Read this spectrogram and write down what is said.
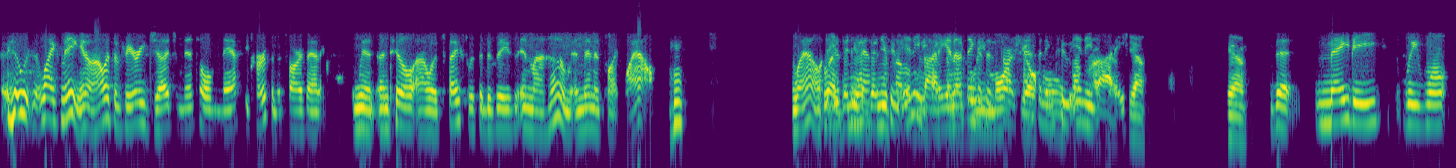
who like me, you know, I was a very judgmental, nasty person as far as that went until I was faced with the disease in my home, and then it's like, wow, mm-hmm. wow, right. it then you, happen then to anybody, and I think as it starts happening to anybody, process. yeah, yeah, that maybe we won't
